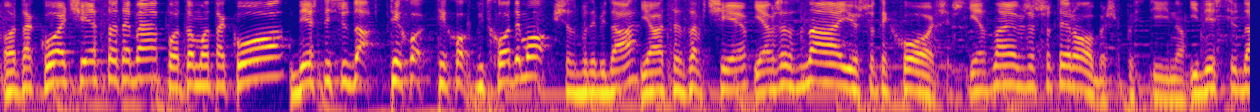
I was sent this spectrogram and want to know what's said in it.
Отако, чисто тебе, потім отако. Де ж ти сюди? Тихо, тихо, відходимо. Щас буде біда. Я це завчив. Я вже знаю, що ти хочеш. Я знаю вже, що ти робиш постійно. Ідеш сюди.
